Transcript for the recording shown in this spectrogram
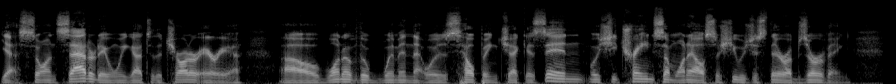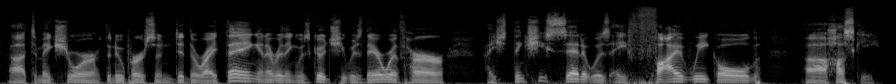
Yes, so on Saturday when we got to the charter area, uh, one of the women that was helping check us in was she trained someone else, so she was just there observing uh, to make sure the new person did the right thing and everything was good. She was there with her. I think she said it was a five week old uh, husky.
